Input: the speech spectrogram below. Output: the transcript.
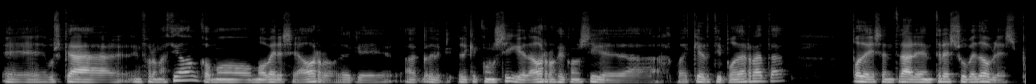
eh, buscar información, cómo mover ese ahorro, del que, el que consigue, el ahorro que consigue cualquier tipo de rata, podéis entrar en www.javalince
